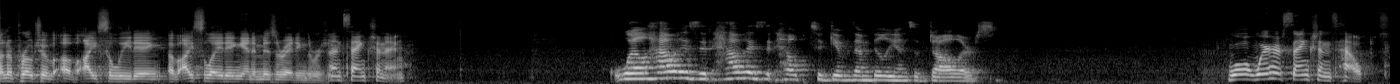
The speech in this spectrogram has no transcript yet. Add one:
An approach of, of isolating of isolating and immiserating the regime. And sanctioning. Well, how has it how has it helped to give them billions of dollars? Well, where have sanctions helped?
